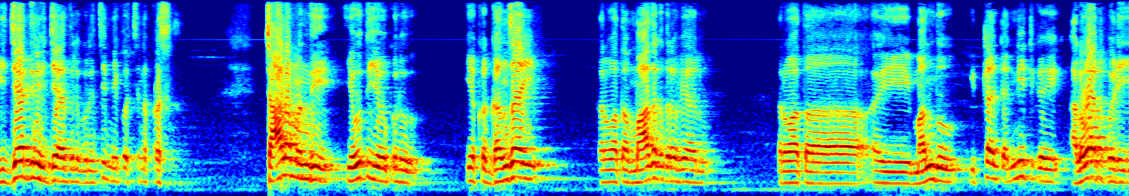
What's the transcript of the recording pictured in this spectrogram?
విద్యార్థిని విద్యార్థుల గురించి మీకు వచ్చిన ప్రశ్న. చాలామంది యువతి యువకులు ఈ యొక్క గంజాయి తర్వాత మాదక ద్రవ్యాలు తర్వాత ఈ మందు ఇట్లాంటి అన్నిటికీ అలవాటు పడి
